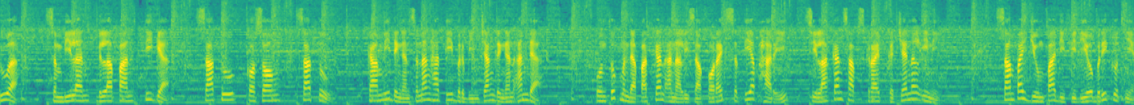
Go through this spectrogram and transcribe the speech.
dua sembilan delapan tiga satu kosong satu. Kami dengan senang hati berbincang dengan Anda. Untuk mendapatkan analisa forex setiap hari silakan subscribe ke channel ini. Sampai jumpa di video berikutnya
